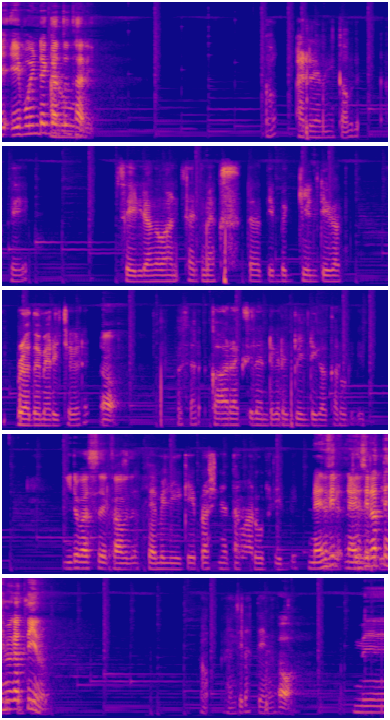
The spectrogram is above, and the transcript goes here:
ඒ පොයින්ට ගත්තුත් හරි අර මේ කවුද? අපේ සේඩිරඟවාන් සැරිමැක්ස්ට තිබ්බ ගිල්ටිය එකක් බ්‍රද මැරිච්චකට කාරක්සිලෙන්ට එකට ගිල්ටි එකක් කරුට ඊට පස්සේ කවුද? පැමිලි එකේ ප්‍රශ්න තමාරුට තිබ්බේ. නැසි නැසිරත් එහෙම ගත්තිනවා නැසිරත් මේ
